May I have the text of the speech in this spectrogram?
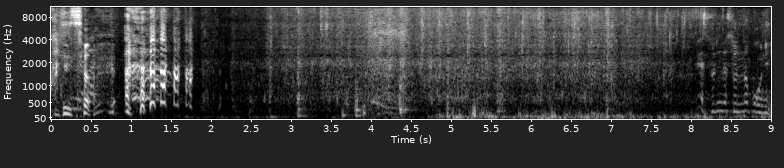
आणि सौ- सुन्न सुन्न पोहणी.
